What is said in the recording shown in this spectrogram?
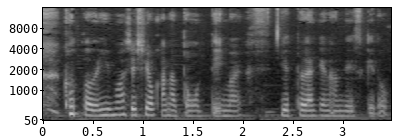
ことを言い回ししようかなと思って今言っただけなんですけど。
